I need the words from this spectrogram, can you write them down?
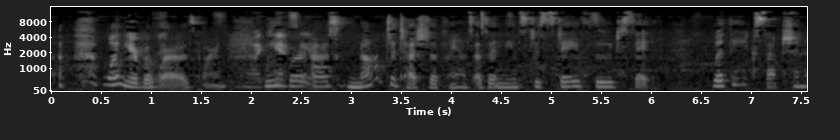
one year before I was born, we were asked not to touch the plants as it needs to stay food safe. With the exception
